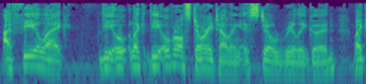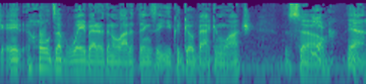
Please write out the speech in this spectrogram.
I feel like the like the overall storytelling is still really good. Like it holds up way better than a lot of things that you could go back and watch. So Yeah. yeah.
